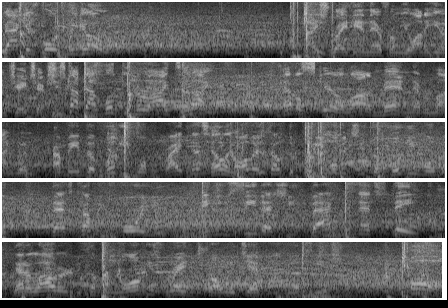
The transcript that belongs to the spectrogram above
Back and forth we go. Nice right hand there from Joanna Jędrzejczyk. She's got that look in her eye tonight. That'll scare a lot of men, never mind women. I mean, the boogie woman, right? Doesn't she call you. herself the boogie woman? She's the boogie woman that's coming for you. And you see that she's back in that state that allowed her to become the longest reigning strawweight champion in UFC history. Oh,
